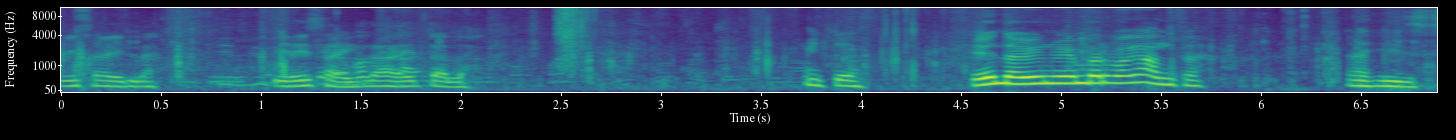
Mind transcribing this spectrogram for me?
हे साईडला. हे साईडला आहे त्याला इथं. हे नवीन मेंबर बघा आमचा. नाहीच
